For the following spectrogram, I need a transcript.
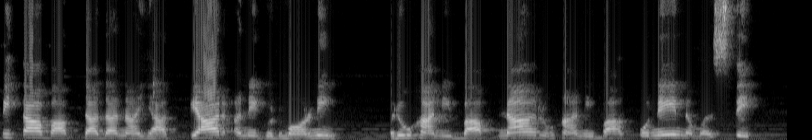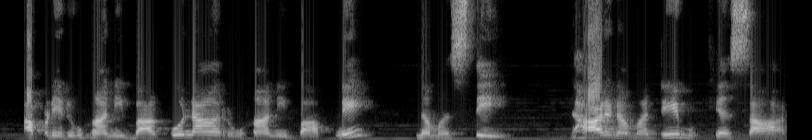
પિતા બાપ દાદાના યાદ, પ્યાર અને ગુડ મોર્નિંગ રૂહાની બાપના, રૂહાની બાળકોને નમસ્તે. આપણે રૂહાની બાળકોના, રૂહાની બાપને નમસ્તે. ધારણા માટે મુખ્ય સાર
